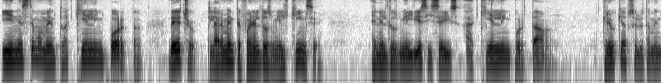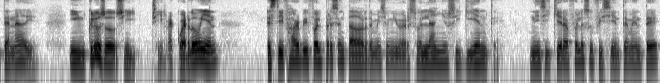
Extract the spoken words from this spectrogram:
Y en este momento, ¿a quién le importa? De hecho, claramente fue en el 2015. En el 2016, ¿a quién le importaba? Creo que absolutamente a nadie. Incluso, si, si recuerdo bien, Steve Harvey fue el presentador de Miss Universo el año siguiente. Ni siquiera fue lo suficientemente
